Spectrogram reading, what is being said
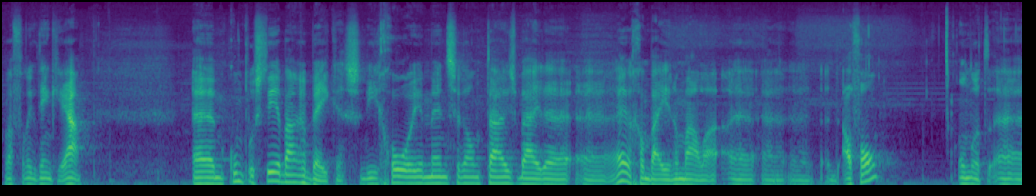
waarvan ik denk, ja, ehm, composteerbare bekers, die gooien mensen dan thuis bij de, eh, gewoon bij je normale eh, eh, afval. Onder het, eh,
